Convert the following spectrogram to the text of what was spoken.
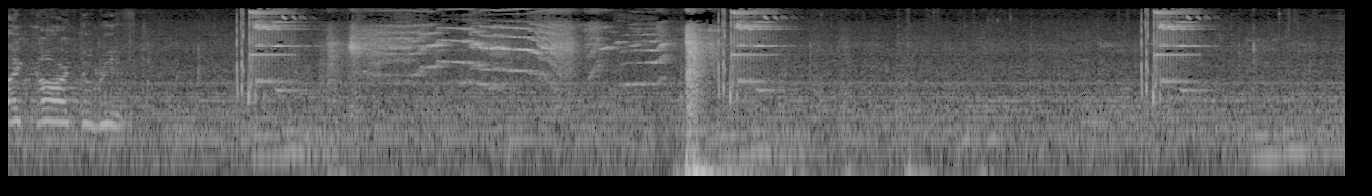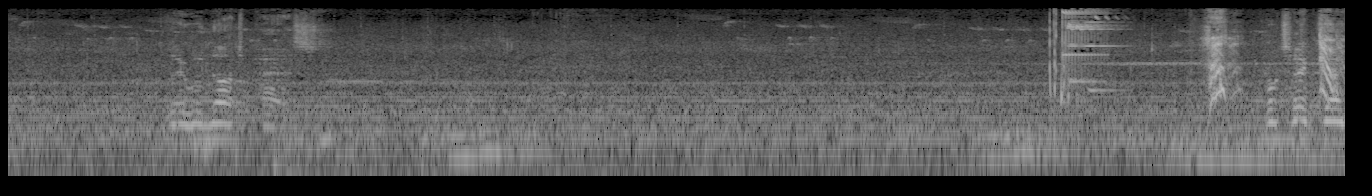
I guard the rift. They will not pass. Protect and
